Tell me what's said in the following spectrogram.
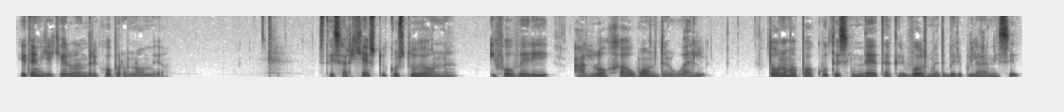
ήταν για καιρό ανδρικό προνόμιο. Στις αρχές του 20ου αιώνα, η φοβερή Aloha Wonderwell, το όνομα που ακούτε συνδέεται ακριβώς με την περιπλάνηση,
